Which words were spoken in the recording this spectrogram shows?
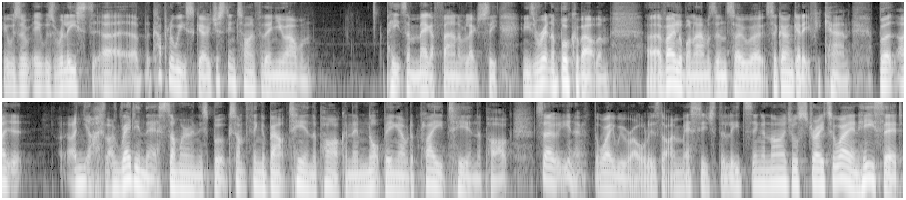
It was a, it was released uh, a couple of weeks ago, just in time for their new album. Pete's a mega fan of Electrasy, and he's written a book about them, uh, available on Amazon. So uh, so go and get it if you can. But I. I, I read in there somewhere in this book something about T in the Park and them not being able to play T in the Park. So, you know, the way we roll is that I messaged the lead singer Nigel straight away and he said,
